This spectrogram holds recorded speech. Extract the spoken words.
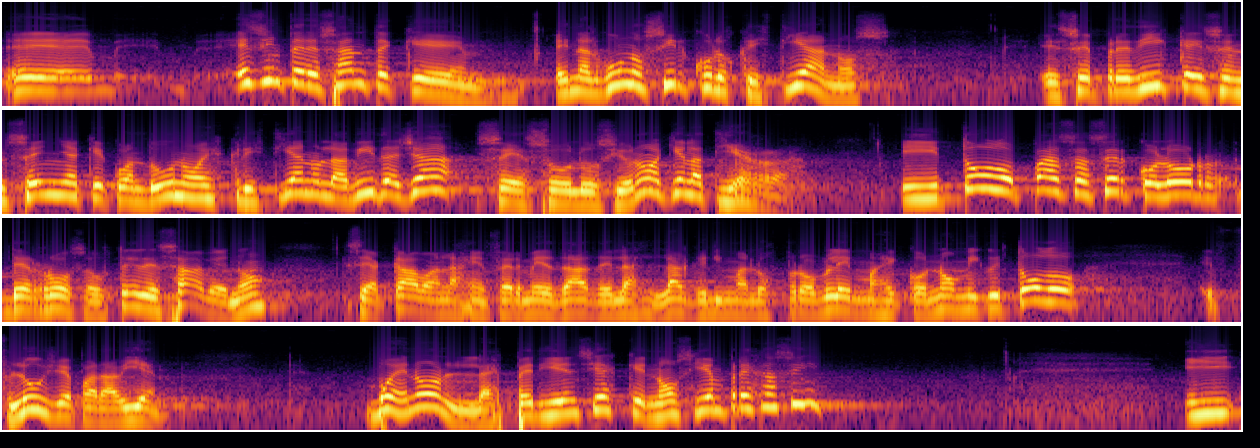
Eh, es interesante que en algunos círculos cristianos eh, se predica y se enseña que cuando uno es cristiano la vida ya se solucionó aquí en la tierra y todo pasa a ser color de rosa. Ustedes saben, ¿no? Se acaban las enfermedades, las lágrimas, los problemas económicos y todo eh, fluye para bien. Bueno, la experiencia es que no siempre es así. Y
